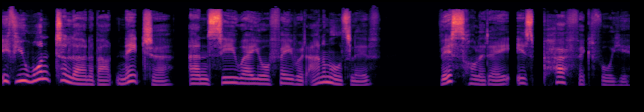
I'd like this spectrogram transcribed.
If you want to learn about nature and see where your favourite animals live, this holiday is perfect for you.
